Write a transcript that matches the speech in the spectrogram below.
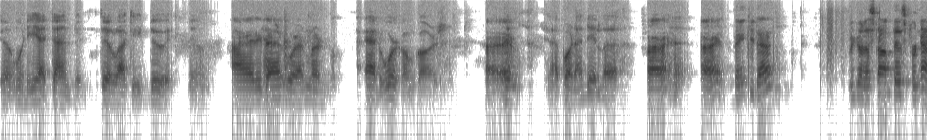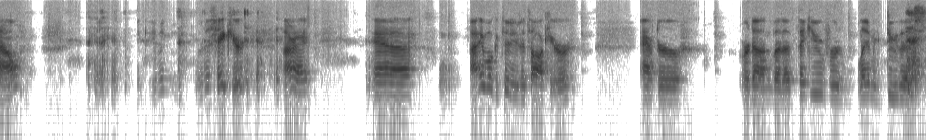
you know, when he had time to feel like he'd do it. You know, Alrighty, that's Dad. where I learned how to work on cars. Alright. That part I did love. Alright. Alright. Thank you, Dad. We're gonna stop this for now. We're gonna shake here. Alright. And uh, I will continue to talk here after we're done, but uh, thank you for letting me do this.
